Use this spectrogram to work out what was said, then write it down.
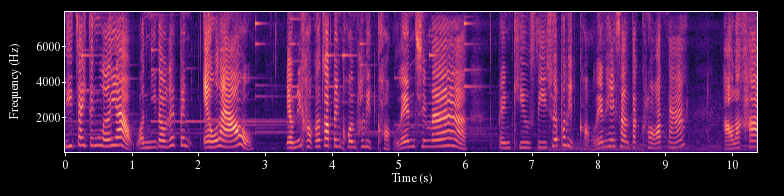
ดีใจจังเลยอะ่ะ วันนี้เราได้เป็นเอลแล้ว เอลนี่เขาก็จะเป็นคนผลิตของเล่นใช่ไหมเป็น QC ช่วยผลิตของเล่นให้ซานตาคลอสนะ เอาละค่ะ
